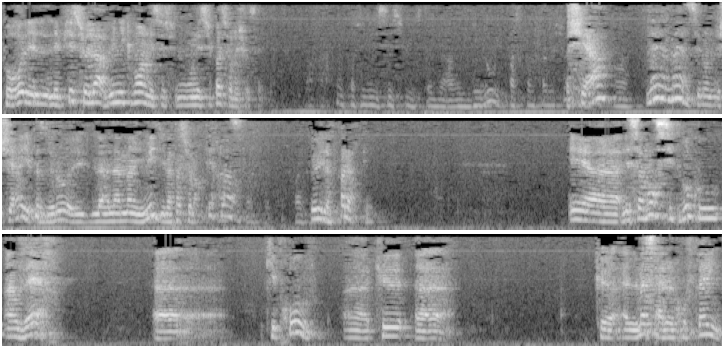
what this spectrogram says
pour eux, les, pieds se lavent uniquement, on ne suit pas sur les chaussettes. Quand tu dis c'est-à-dire avec de l'eau, ils passent comme ça dessus. Le Shia Mais, mais, selon le Shia, ils passent de l'eau, la, la, main humide, ils la passent sur leurs pieds, là. Eux, ils ne lavent pas leurs pieds. Et euh, les savants citent beaucoup un vers euh, qui prouve euh, que, euh, que al-mas'al al-khuffayn,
